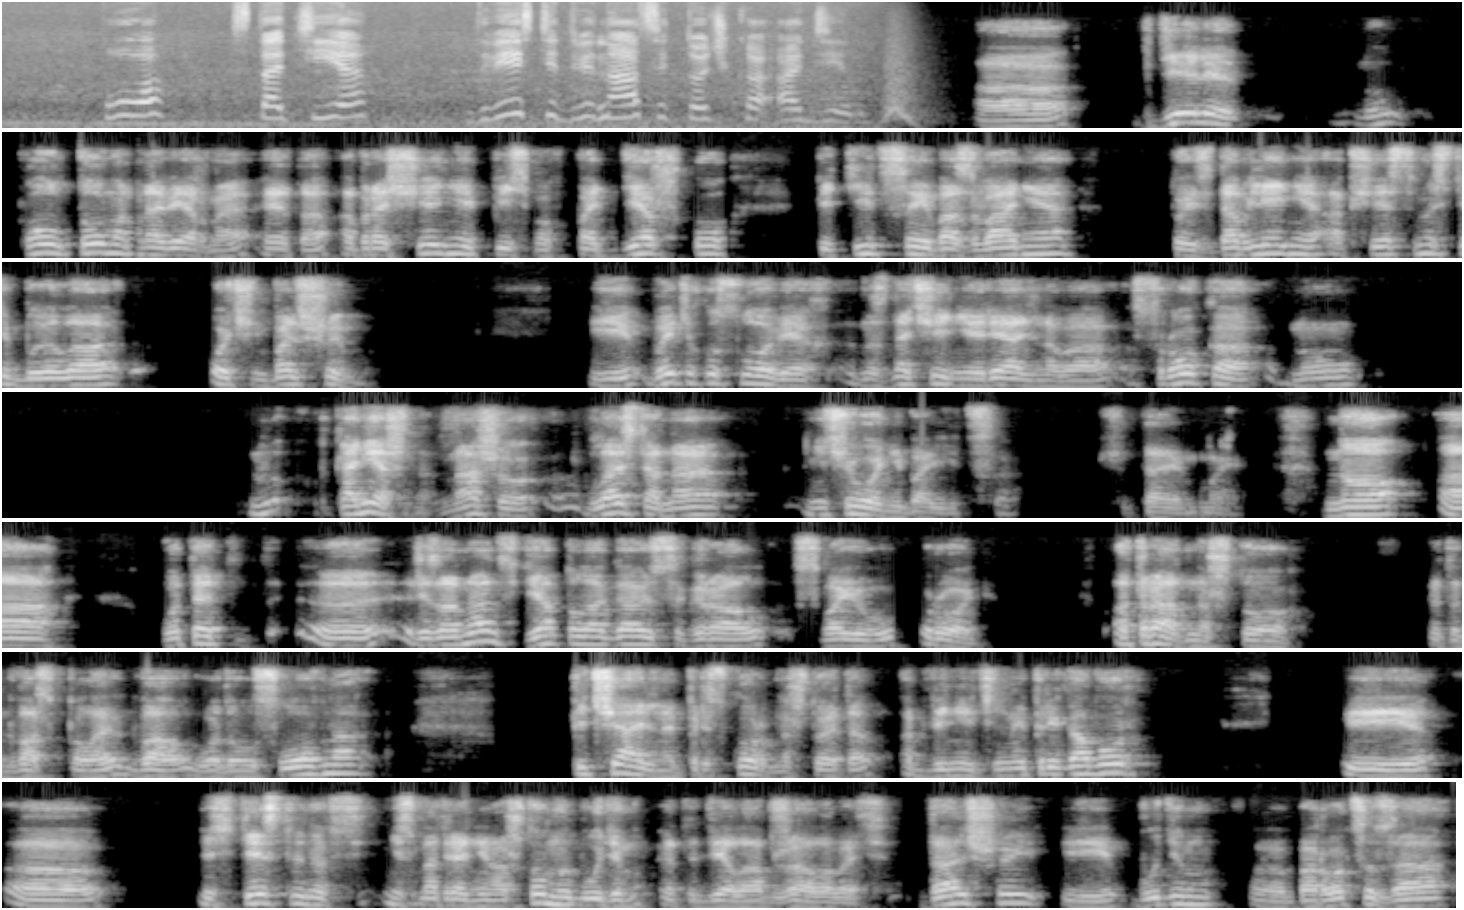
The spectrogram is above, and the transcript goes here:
по статье 212.1. А в деле ну, полтома, наверное, это обращение, письма в поддержку, петиции, воззвания, то есть давление общественности было очень большим. И в этих условиях назначение реального срока, ну, ну, конечно, наша власть, она ничего не боится, считаем мы. Но а, вот этот э, резонанс, я полагаю, сыграл свою роль. Отрадно, что это два, два года условно. Печально, прискорбно, что это обвинительный приговор. И э, Естественно, несмотря ни на что, мы будем это дело обжаловать дальше и будем э, бороться за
